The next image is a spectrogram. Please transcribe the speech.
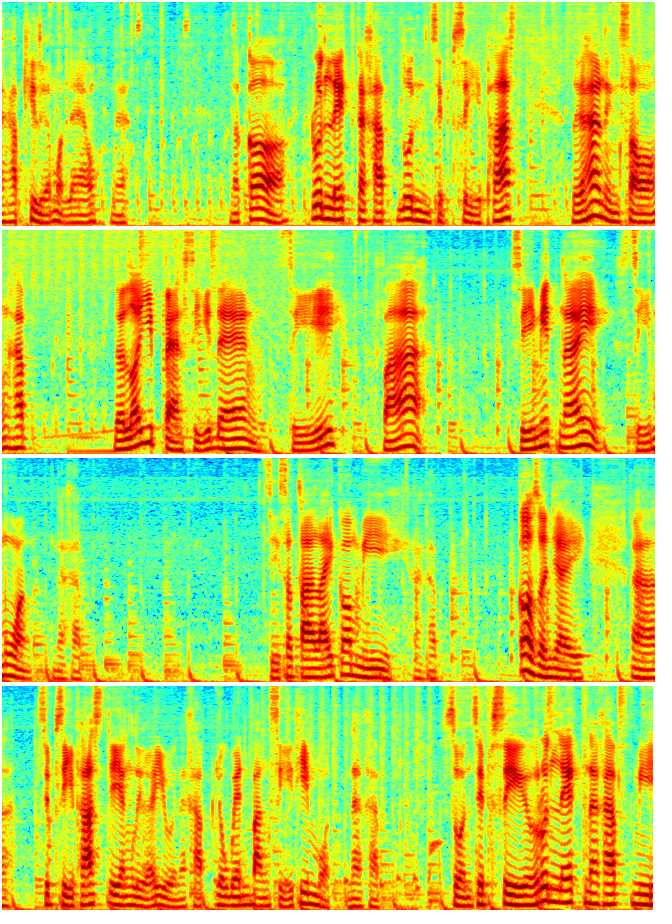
นะครับที่เหลือหมดแล้วนะแล้วก็รุ่นเล็กนะครับ รุ่น 14 plus เหลือ 512 ครับ เหลือ 128 สีแดง สีฟ้า สีมิดไนท์สีม่วงนะครับ สีสตาร์ไลท์ก็มีนะครับ ก็ส่วนใหญ่ 14 plus ยังเหลืออยู่นะครับ ยกเว้นบางสีที่หมดนะครับ ส่วน 14 รุ่นเล็กนะครับ มี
